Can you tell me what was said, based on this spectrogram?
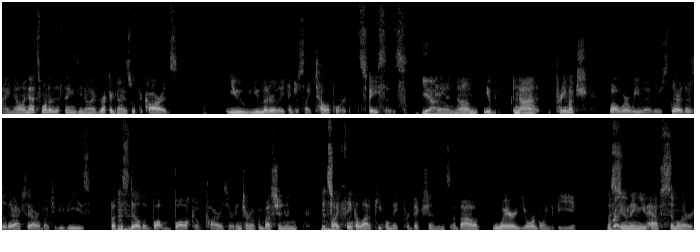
I know. And that's one of the things, you know, I've recognized with the car is you you literally can just like teleport spaces. Yeah. And um you've not pretty much well where we live there's there there's there actually are a bunch of EVs but the, mm-hmm. still the bulk of cars are internal combustion and mm-hmm. so I think a lot of people make predictions about where you're going to be assuming right. you have similar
